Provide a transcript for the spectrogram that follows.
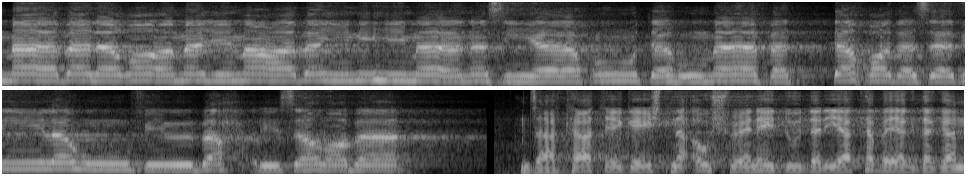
فلما بلغا مجمع بينهما نسيا حوتهما فاتخذ سبيله في البحر سربا. جا کاتێ گەیشتنە ئەو شوێنەی دوو دەریاکە بە یەک دەگەن.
